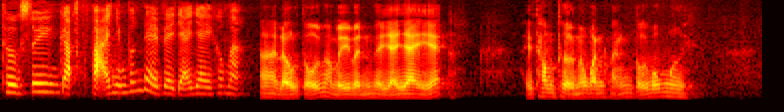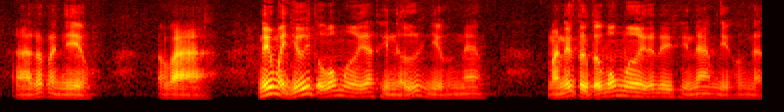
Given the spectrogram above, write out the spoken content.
thường xuyên gặp phải những vấn đề về dạ dày không ạ? À? À, độ tuổi mà bị bệnh về dạ dày á thì thông thường nó quanh khoảng tuổi 40. À, rất là nhiều. Và nếu mà dưới tuổi 40 á, thì nữ nhiều hơn nam. Mà nếu từ tuổi 40 đến đi thì nam nhiều hơn nữ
